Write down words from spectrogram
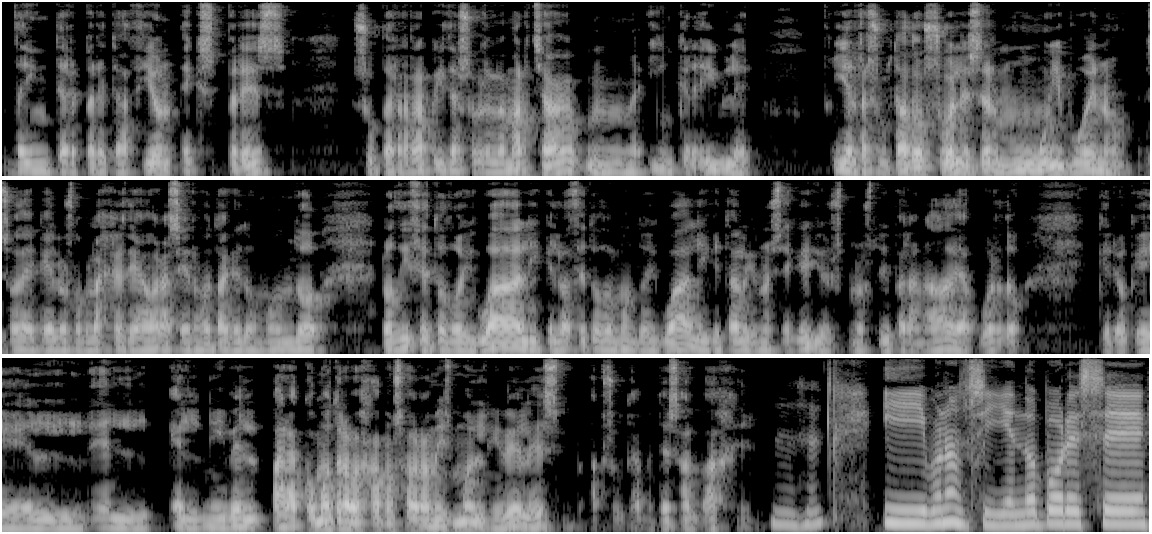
de interpretación express súper rápida sobre la marcha, mmm, increíble y el resultado suele ser muy bueno. Eso de que los doblajes de ahora se nota que todo el mundo lo dice todo igual y que lo hace todo el mundo igual y que tal, que no sé qué, yo no estoy para nada de acuerdo. Creo que el, el, el nivel, para cómo trabajamos ahora mismo, el nivel es absolutamente salvaje. Uh -huh. Y bueno, siguiendo por ese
